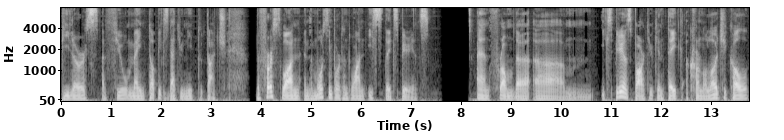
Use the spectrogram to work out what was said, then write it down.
pillars a few main topics that you need to touch the first one and the most important one is the experience. And from the um, experience part, you can take a chronological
